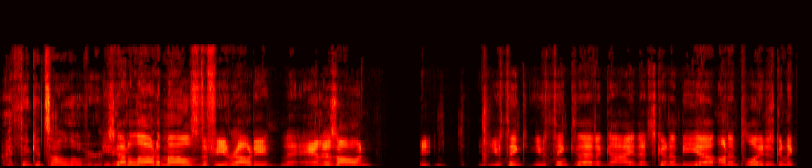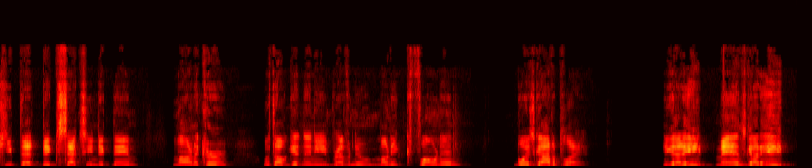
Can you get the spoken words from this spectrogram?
I think it's all over. He's got a lot of mouths to feed, Rowdy, and his own. You- You think you think that a guy that's going to be uh, unemployed is going to keep that big sexy nickname moniker without getting any revenue money flowing in? Boy's got to play. You got to eat. Man's got to eat.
